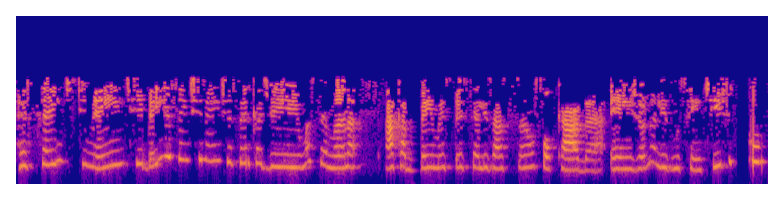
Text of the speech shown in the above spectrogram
Recentemente, bem recentemente, cerca de uma semana, acabei uma especialização focada em jornalismo científico,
